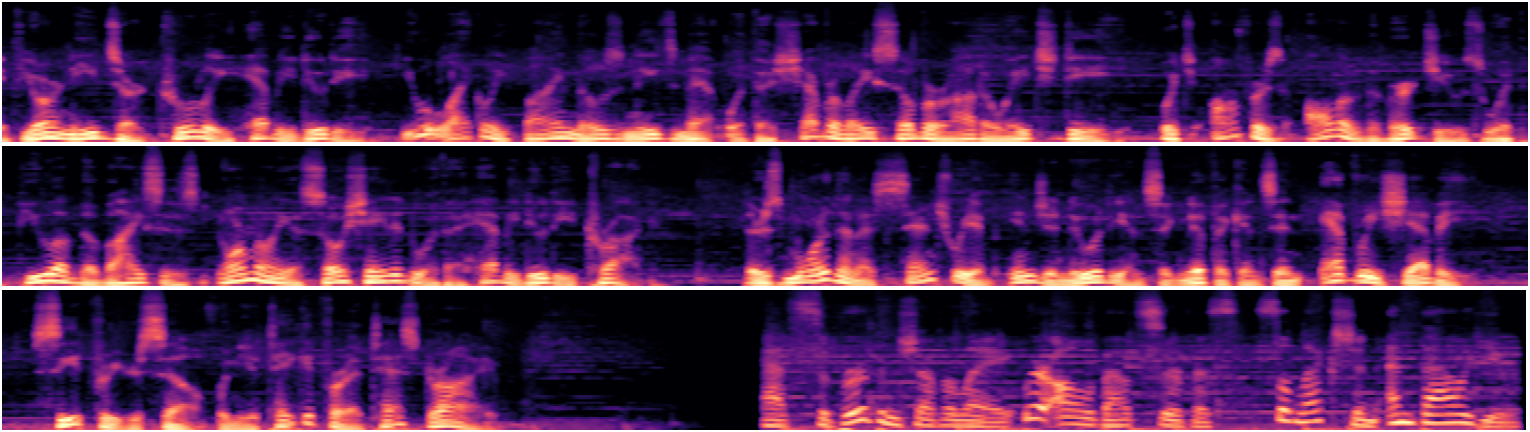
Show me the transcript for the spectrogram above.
if your needs are truly heavy duty, you will likely find those needs met with the Chevrolet Silverado HD, which offers all of the virtues with few of the vices normally associated with a heavy duty truck. There's more than a century of ingenuity and significance in every Chevy. See it for yourself when you take it for a test drive. At Suburban Chevrolet, we're all about service, selection, and value.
